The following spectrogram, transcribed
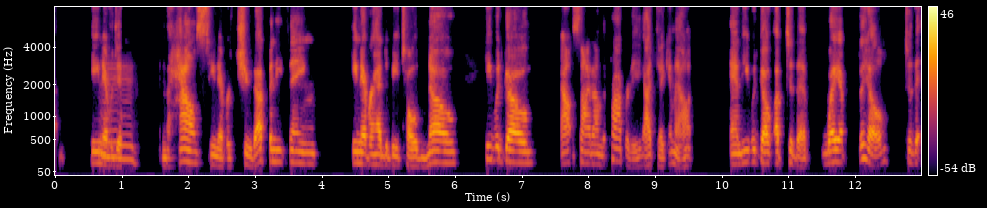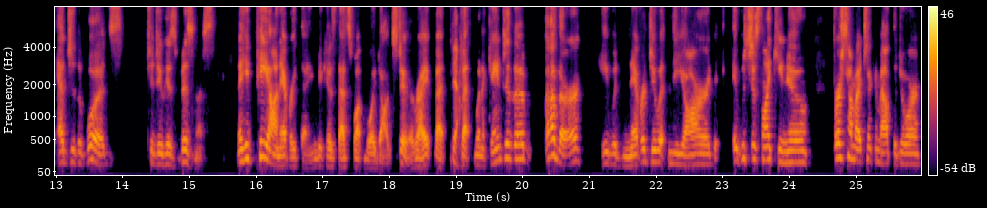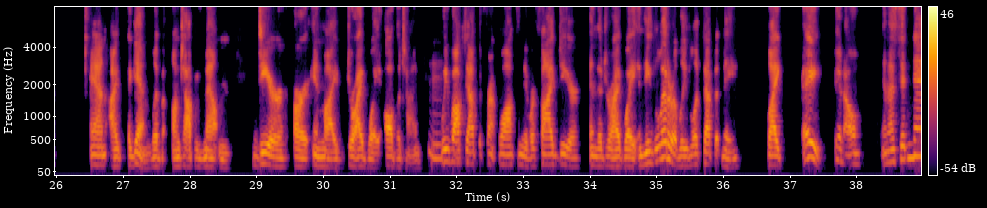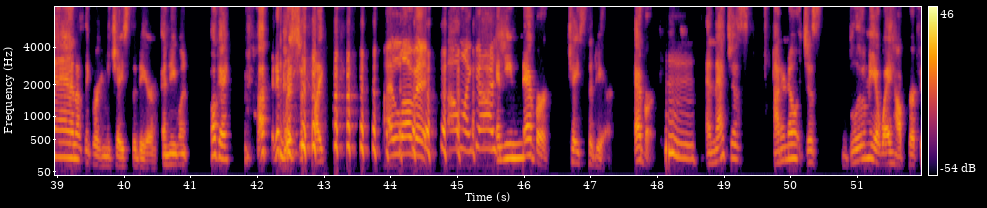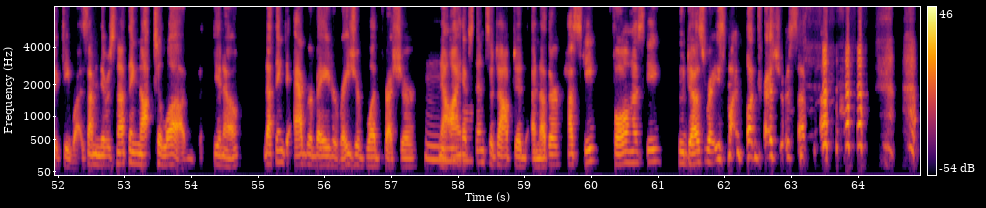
He never mm. did in the house. He never chewed up anything. He never had to be told no he would go outside on the property. I'd take him out and he would go up to the way up the hill to the edge of the woods to do his business. Now he'd pee on everything because that's what boy dogs do, right? But yeah. but when it came to the other, he would never do it in the yard. It was just like he knew. First time I took him out the door, and I again live on top of a mountain. Deer are in my driveway all the time. Mm. We walked out the front walk, and there were five deer in the driveway, and he literally looked up at me like, hey, you know. And I said, nah, I don't think we're going to chase the deer. And he went, okay. it was just like, I love it. Oh my gosh. And he never chased the deer ever. Hmm. And that just, I don't know, it just blew me away how perfect he was. I mean, there was nothing not to love, you know, nothing to aggravate or raise your blood pressure. Hmm. Now, I have since adopted another husky, full husky, who does raise my blood pressure sometimes.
